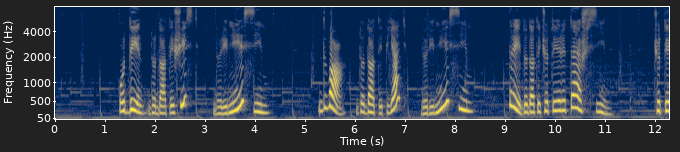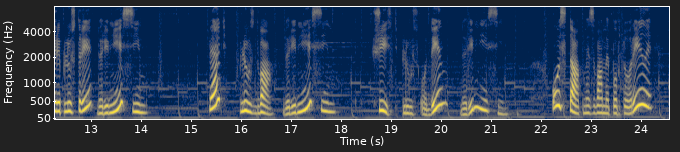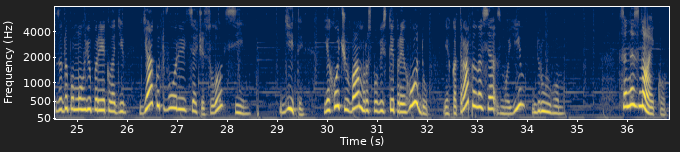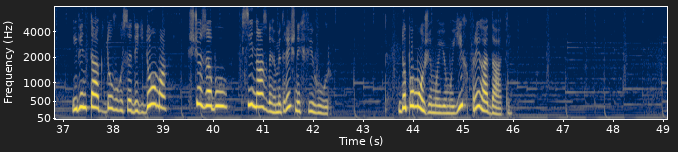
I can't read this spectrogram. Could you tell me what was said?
1 додати 6 дорівнює 7. 2 додати 5 дорівнює 7. 3 додати 4 теж 7. 4 плюс 3 дорівнює 7. 5 плюс 2 дорівнює 7. 6 плюс 1 дорівнює 7. Ось так ми з вами повторили за допомогою прикладів, як утворюється число 7. Діти, я хочу вам розповісти пригоду, яка трапилася з моїм другом. Це Незнайко, і він так довго сидить вдома, що забув всі назви геометричних фігур. Допоможемо йому їх пригадати.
